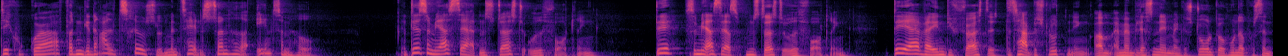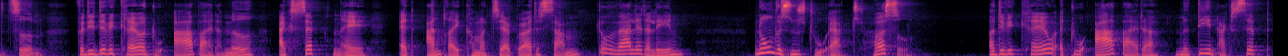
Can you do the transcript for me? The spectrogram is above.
det kunne gøre for den generelle trivsel, mental sundhed og ensomhed. Det, som jeg ser er den største udfordring, det, som jeg ser som den største udfordring, det er at være en af de første, der tager beslutningen om, at man bliver sådan en, man kan stole på 100% af tiden. Fordi det vil kræve, at du arbejder med accepten af, at andre ikke kommer til at gøre det samme. Du vil være lidt alene. Nogen vil synes, du er tosset. Og det vil kræve, at du arbejder med din accept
